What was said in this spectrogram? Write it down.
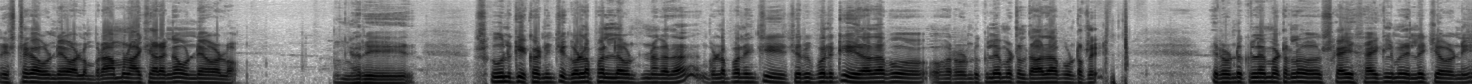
నిష్టగా ఉండేవాళ్ళం బ్రాహ్మణ ఆచారంగా ఉండేవాళ్ళం. మరి స్కూల్కి ఇక్కడి నుంచి గొళ్ళపల్లిలో ఉంటున్నాం కదా గొళ్ళపల్లి నుంచి చెరుపల్లికి దాదాపు ఒక రెండు కిలోమీటర్లు దాదాపు ఉంటుంది. ఈ రెండు కిలోమీటర్లు స్కై సైకిల్ మీద వెళ్ళొచ్చేవాడిని.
